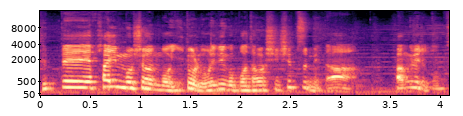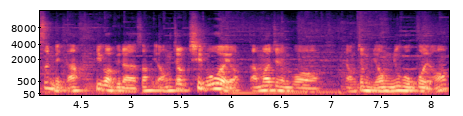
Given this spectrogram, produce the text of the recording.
그때 파인 모션 뭐 2돌 노리는 것보다 훨씬 쉽습니다. 확률이 좀 높습니다. 픽업이라서 0.75예요. 나머지는 뭐 0.065고요.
